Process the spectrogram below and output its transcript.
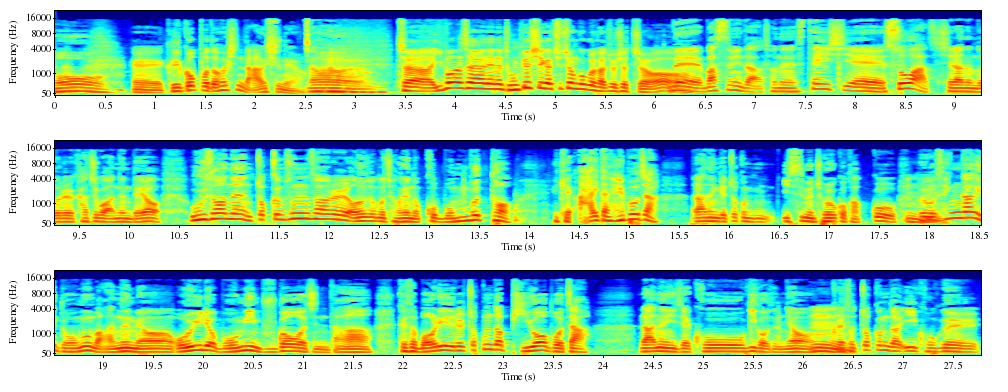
오. 예, 그것보다 훨씬 나으시네요. 아. 자, 이번 사연에는 동표 씨가 추천곡을 가져오셨죠. 네, 맞습니다. 저는 스테이시의 So What이라는 노래를 가지고 왔는데요. 우선은 조금 순서를 어느 정도 정해놓고 몸부터 이렇게 아 일단 해보자. 라는 게 조금 있으면 좋을 것 같고 그리고 음흠. 생각이 너무 많으면 오히려 몸이 무거워진다. 그래서 머리를 조금 더 비워보자. 라는 이제 곡이거든요. 음. 그래서 조금 더 이 곡을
